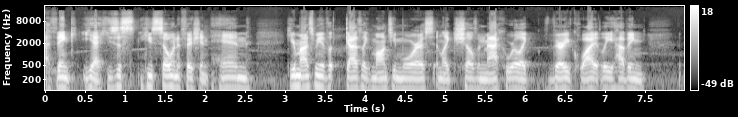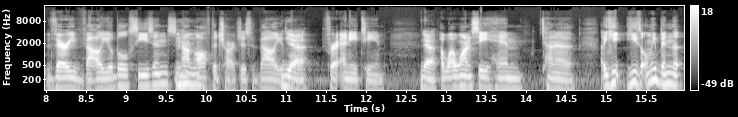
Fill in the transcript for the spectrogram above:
I think, yeah, he's just he's so inefficient. Him, he reminds me of guys like Monte Morris and like Shelvin Mack, who are like very quietly having very valuable seasons, not off the charts, just valuable Mm-hmm. Yeah. for any team. Yeah. I, want to see him kind of like he he's only been the,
